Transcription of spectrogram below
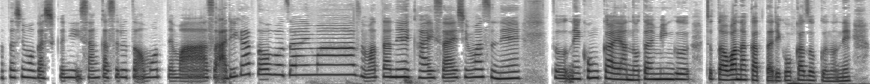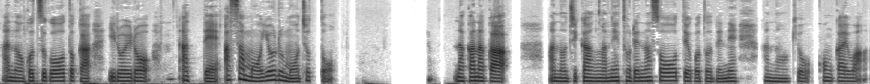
私も合宿に参加すると思ってます。ありがとうございます。またね、開催しますね。とね、今回あのタイミングちょっと合わなかったり、ご家族のね、あのご都合とかいろいろあって、朝も夜もちょっとなかなかあの時間がね、取れなそうということでね、あの今日、今回は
